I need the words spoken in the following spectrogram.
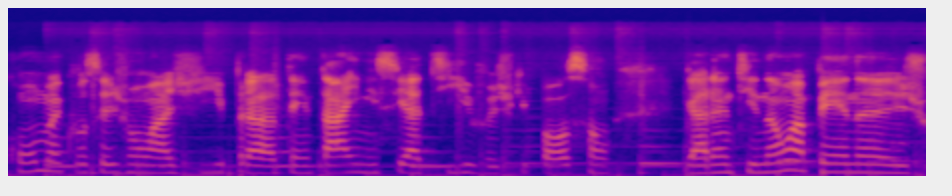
como é que vocês vão agir para tentar iniciativas que possam garantir não apenas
